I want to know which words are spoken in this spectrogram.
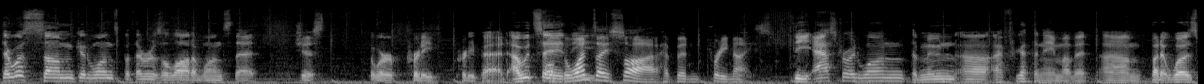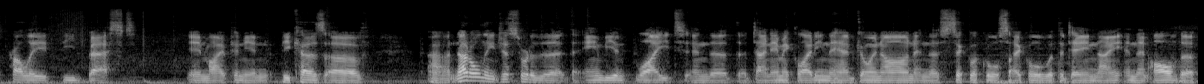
There was some good ones, but there was a lot of ones that just were pretty pretty bad. I would say well, the, ones I saw have been pretty nice. The asteroid one, the moon, uh, I forget the name of it, um, but it was probably the best, in my opinion, because of uh, not only just sort of the, the ambient light and the, the dynamic lighting they had going on and the cyclical cycle with the day and night, and then all the,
